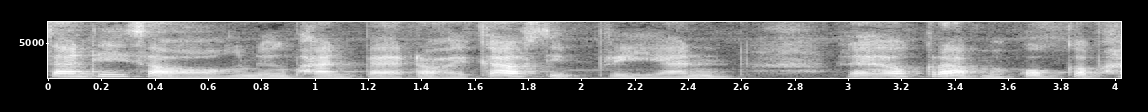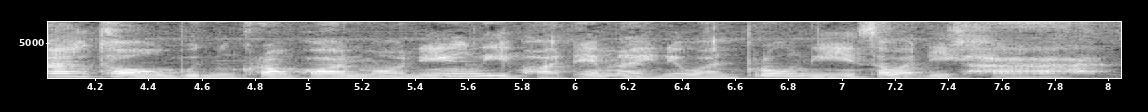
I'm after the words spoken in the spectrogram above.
ต้านที่ 2 1,890 เหรียญ แล้วกลับมาพบกับห้างทองบุญครองพรมอร์นิ่งรีพอร์ตได้ใหม่ในวันพรุ่งนี้ สวัสดีค่ะ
